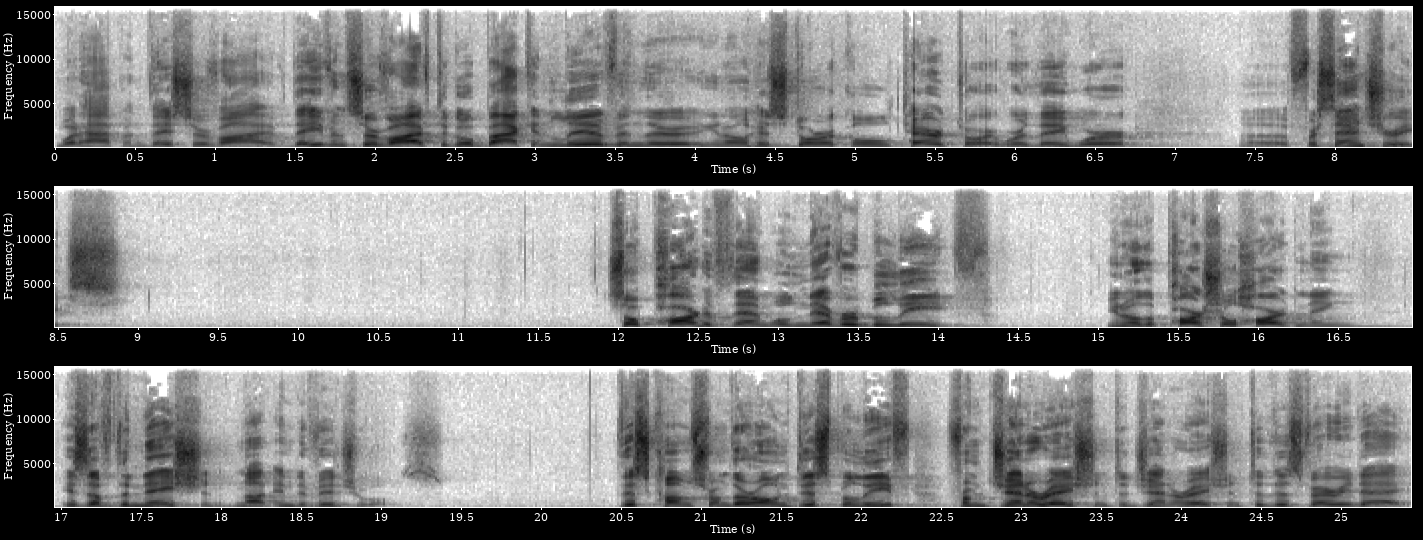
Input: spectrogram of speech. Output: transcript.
what happened? They survived. They even survived to go back and live in their you know, historical territory where they were uh, for centuries. So part of them will never believe. You know, the partial hardening is of the nation, not individuals. This comes from their own disbelief from generation to generation to this very day.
